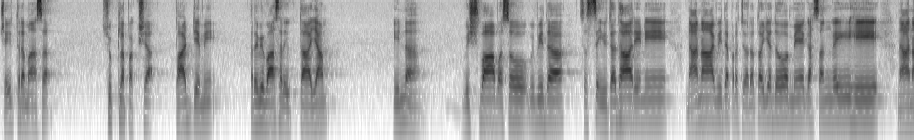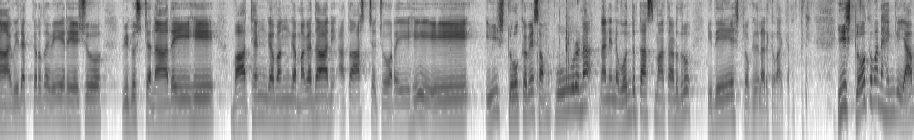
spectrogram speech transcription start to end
ಚೈತ್ರ ಮಾಸ ಶುಕ್ಲಪಕ್ಷ ಪಾಡ್ಯಮಿ ರವಿವಾಸರಯುಕ್ತಾಯಾಮ್ ಇನ್ನು ವಿಶ್ವಾವಸೋ ವಿವಿಧ ಸಸ್ಯಯುತಧಾರಿಣಿ ನಾನಾವಿಧ ಪ್ರಚುರತ ಯದೋ ಮೇಘ ಸಂಗೈ ನಾನಾವಿಧ ಕೃತವೀರೇಶು ವಿಗುಷ್ಟನಾದೈ ಬಾಥ್ಯಂಗವಂಗ ಮಗಧಾನಿ ಅತಾಶ್ಚ ಚೋರೈ ಈ ಶ್ಲೋಕವೇ ಸಂಪೂರ್ಣ ನಾನಿನ್ನು ಒಂದು ತಾಸು ಮಾತಾಡಿದ್ರು ಇದೇ ಶ್ಲೋಕದಲ್ಲಿ ಅಡಕವಾಗಿರುತ್ತೆ ಈ ಶ್ಲೋಕವನ್ನು ಹೆಂಗೆ ಯಾವ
